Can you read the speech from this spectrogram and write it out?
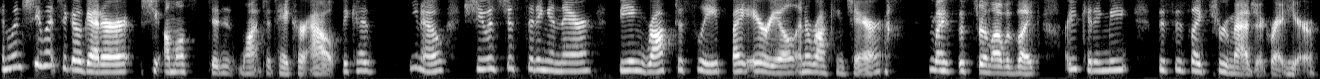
And when she went to go get her, she almost didn't want to take her out because you know, she was just sitting in there being rocked to sleep by Ariel in a rocking chair. My sister in law was like, Are you kidding me? This is like true magic right here.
